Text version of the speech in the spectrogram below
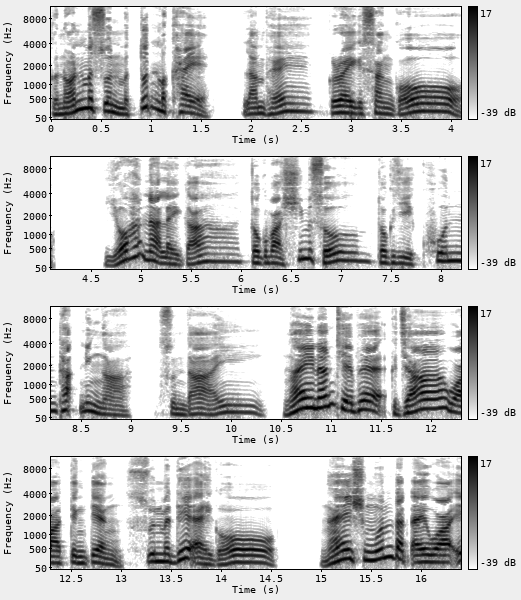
กนอนมาสุนมาตุดมาไข่ลำเพกรกสังโกโยฮันนาไลกาตกบาชิมสมตกจีคุณทันิงาสุนได้ไงนั้นเทเพกจาวาเต็งเต็งสุนมาเดไอโกไงชงุนตัดไอวาเอ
